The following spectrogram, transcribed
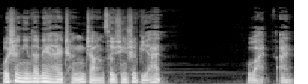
我是您的恋爱成长咨询师彼岸，晚安。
